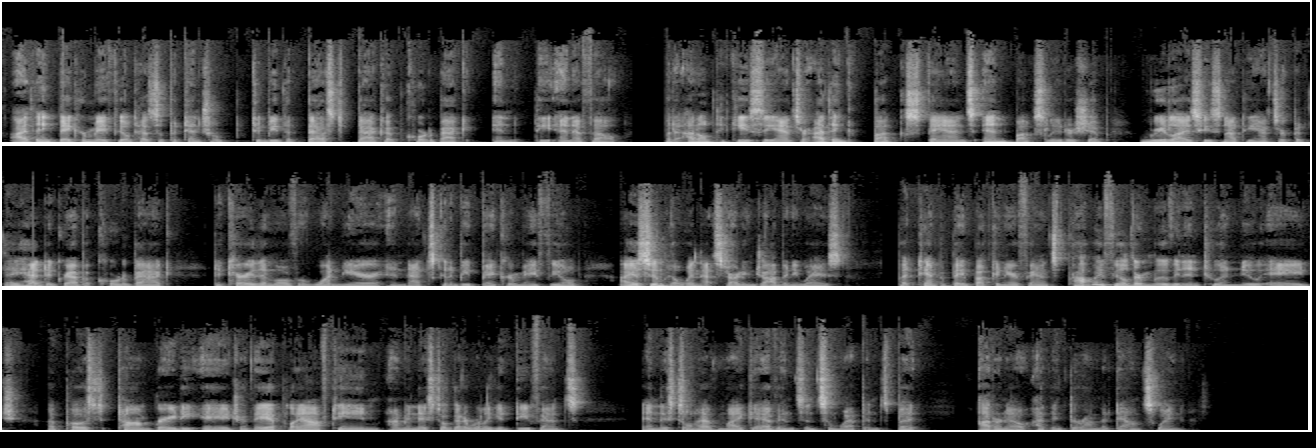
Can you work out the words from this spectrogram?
I think Baker Mayfield has the potential to be the best backup quarterback in the NFL, but I don't think he's the answer. I think Bucks fans and Bucks leadership realize he's not the answer, but they had to grab a quarterback to carry them over one year, and that's going to be Baker Mayfield. I assume he'll win that starting job anyways. But Tampa Bay Buccaneer fans probably feel they're moving into a new age, a post Tom Brady age. Are they a playoff team? I mean, they still got a really good defense, and they still have Mike Evans and some weapons, but I don't know. I think they're on the downswing.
